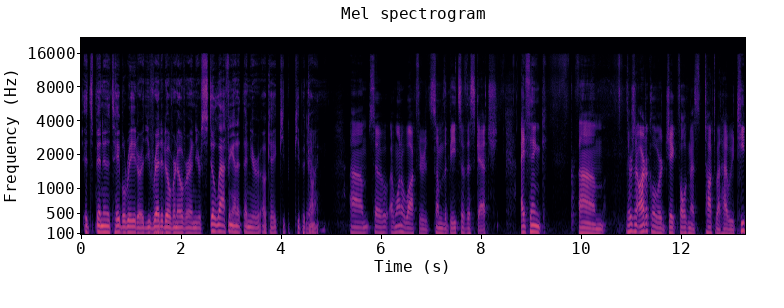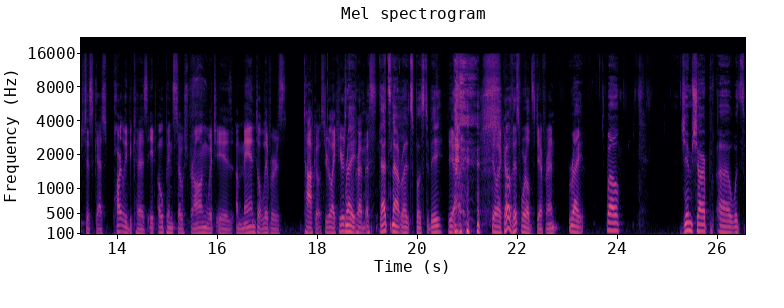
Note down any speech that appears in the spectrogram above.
It's been in a table read, or you've read it over and over, and you're still laughing at it. Then you're okay. Keep keep it Yeah. going. Um, so I want to walk through some of the beats of the sketch. I think um, there's an article where Jake Fogelnest talked about how we teach this sketch, partly because it opens so strong, which is a man delivers tacos. You're like, here's the premise. That's not what it's supposed to be. Yeah. You're like, oh, this world's different. Right. Well, Jim Sharp uh, was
